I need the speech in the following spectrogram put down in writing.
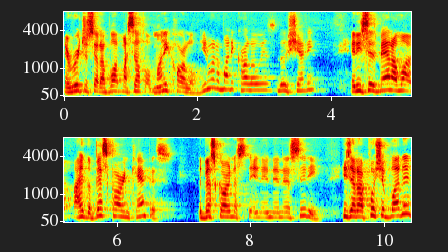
And Richard said, I bought myself a Monte Carlo. You know what a Monte Carlo is? A little Chevy? And he says, Man, I, want, I had the best car in campus, the best car in the, in, in, in the city. He said, I push a button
